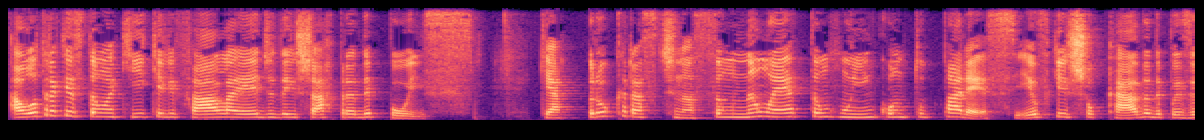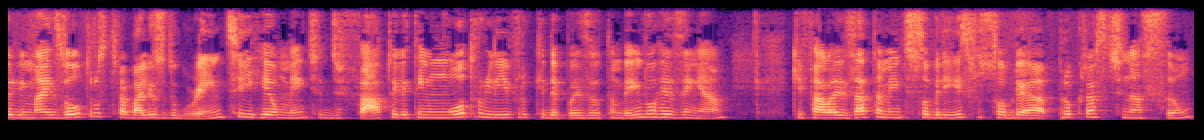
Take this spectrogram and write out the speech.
A outra questão aqui que ele fala é de deixar para depois que a procrastinação não é tão ruim quanto parece. Eu fiquei chocada, depois eu li mais outros trabalhos do Grant e realmente, de fato, ele tem um outro livro que depois eu também vou resenhar, que fala exatamente sobre isso, sobre a procrastinação.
